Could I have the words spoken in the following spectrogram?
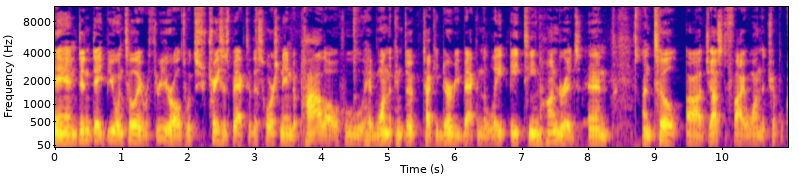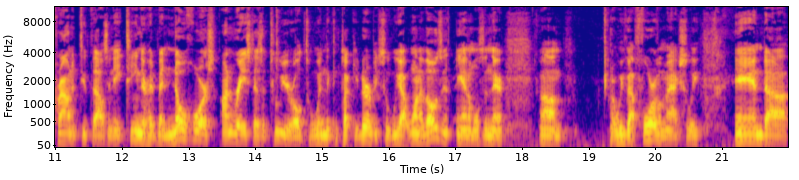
and didn't debut until they were three year olds, which traces back to this horse named Apollo, who had won the Kentucky Derby back in the late 1800s. And until uh, Justify won the Triple Crown in 2018, there had been no horse unraced as a two year old to win the Kentucky Derby. So we got one of those animals in there. Um, we've got four of them actually. And uh,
